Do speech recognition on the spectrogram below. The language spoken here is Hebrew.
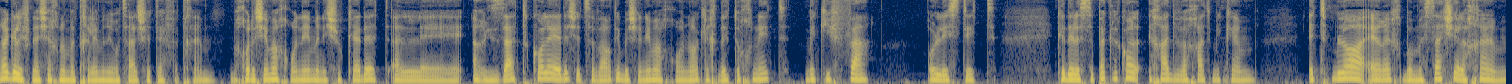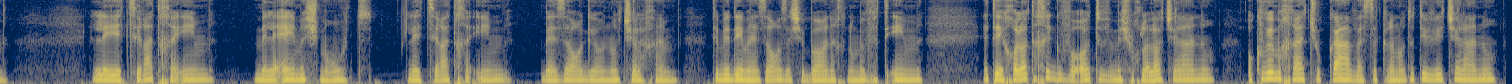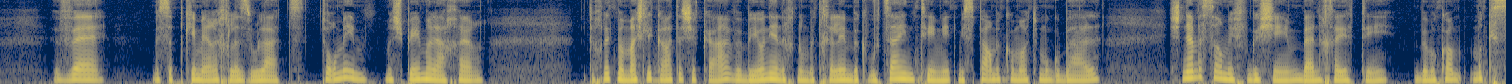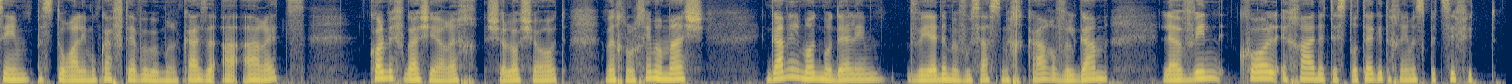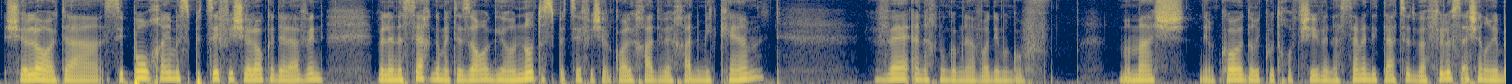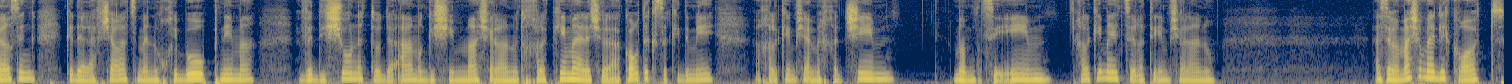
רגע לפני שאנחנו מתחילים, אני רוצה לשתף אתכם. בחודשים האחרונים אני שוקדת על uh, אריזת כל הידע שצברתי בשנים האחרונות לכדי תוכנית מקיפה, הוליסטית, כדי לספק לכל אחד ואחת מכם את מלוא הערך במסע שלכם ליצירת חיים מלאי משמעות, ליצירת חיים באזור הגאונות שלכם. אתם יודעים, האזור הזה שבו אנחנו מבטאים את היכולות הכי גבוהות ומשוכללות שלנו, עוקבים אחרי התשוקה והסקרנות הטבעית שלנו, ומספקים ערך לזולת. תורמים, משפיעים על האחר. תוכנית ממש לקראת השקה, וביוני אנחנו מתחילים בקבוצה אינטימית, מספר מקומות מוגבל, 12 מפגשים בהנחייתי, במקום מקסים, פסטורלי, מוקף טבע במרכז הארץ. כל מפגש ייארך שלוש שעות, ואנחנו הולכים ממש גם ללמוד מודלים וידע מבוסס מחקר, אבל גם להבין כל אחד את אסטרטגיית החיים הספציפית שלו, את הסיפור חיים הספציפי שלו, כדי להבין ולנסח גם את אזור הגאונות הספציפי של כל אחד ואחד מכם. ואנחנו גם נעבוד עם הגוף. ממש נרקוד ריקוד חופשי ונעשה מדיטציות ואפילו סשן rebirthing כדי לאפשר לעצמנו חיבור פנימה ודישון התודעה המגשימה שלנו, את החלקים האלה של הקורטקס הקדמי, החלקים שהם מחדשים, ממציאים, החלקים היצירתיים שלנו. אז זה ממש עומד לקרות,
